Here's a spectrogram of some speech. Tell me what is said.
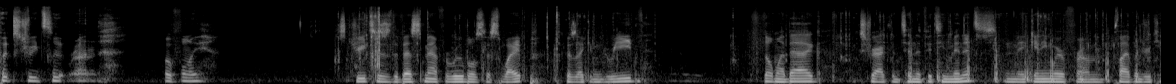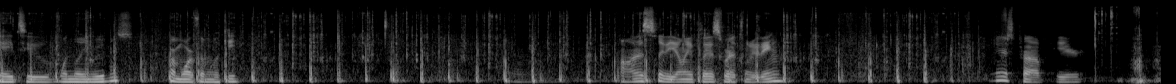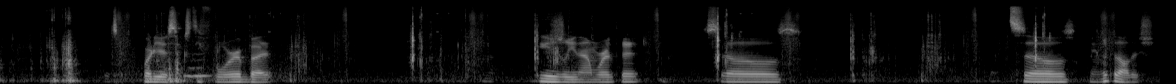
quick streets loot run. Hopefully. Streets is the best map for rubles to swipe because I can greed, fill my bag, extract in 10 to 15 minutes, and make anywhere from 500k to 1 million rubles, or more if I'm lucky. Honestly, the only place worth looting. Here's probably here. It's 40 or 64, but usually not worth it. Sells. Sells. Man, look at all this.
